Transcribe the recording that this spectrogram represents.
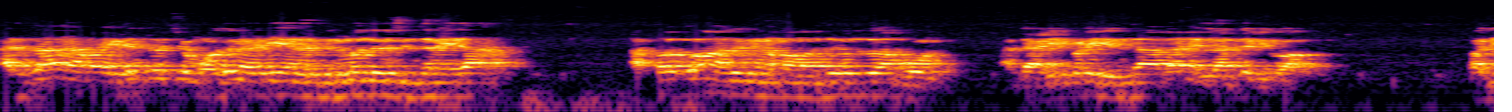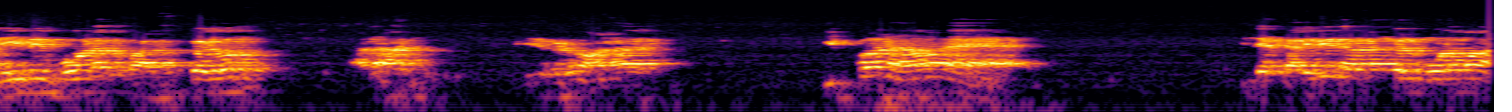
அதுதான் நம்ம எடுத்து வச்ச முதல் அடி. அந்த திருமந்திர சிந்தனை தான் அப்பப்போ அதுக்கு நம்ம வந்து தான் போகணும். அந்த அடிப்படை இருந்தாதான் எல்லாம் தெளிவாகும் பதிவு போல பற்களும் ஆனால் உயிர்களும் அனாதி இப்ப நாம இந்த கல்வி காரணங்கள் மூலமா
